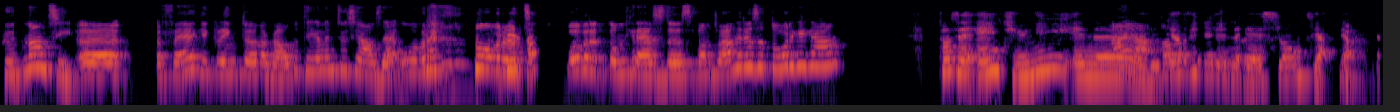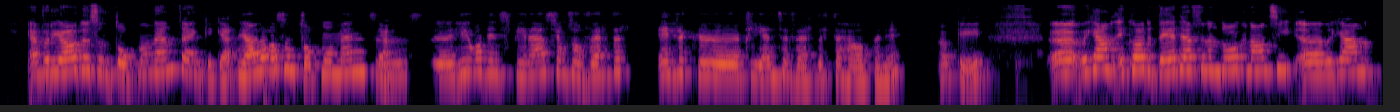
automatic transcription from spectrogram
Goed, Nancy. eh enfin, je klinkt eh, nog altijd heel enthousiast hè, over, over, het, over het congres. Dus. Want wanneer is het doorgegaan? Was eind juni in uh, Ah ja, Reykjavik in. IJsland. Ja, ja. Ja. En voor jou dus een topmoment, denk ik, hè? ja, dat was een topmoment. Ja. Dus, eh, heel wat inspiratie om zo verder, eigenlijk eh, cliënten verder te helpen. Hè. Oké. Eh, we gaan, ik hou de tijd even in doog, Nancy. Eh, we gaan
